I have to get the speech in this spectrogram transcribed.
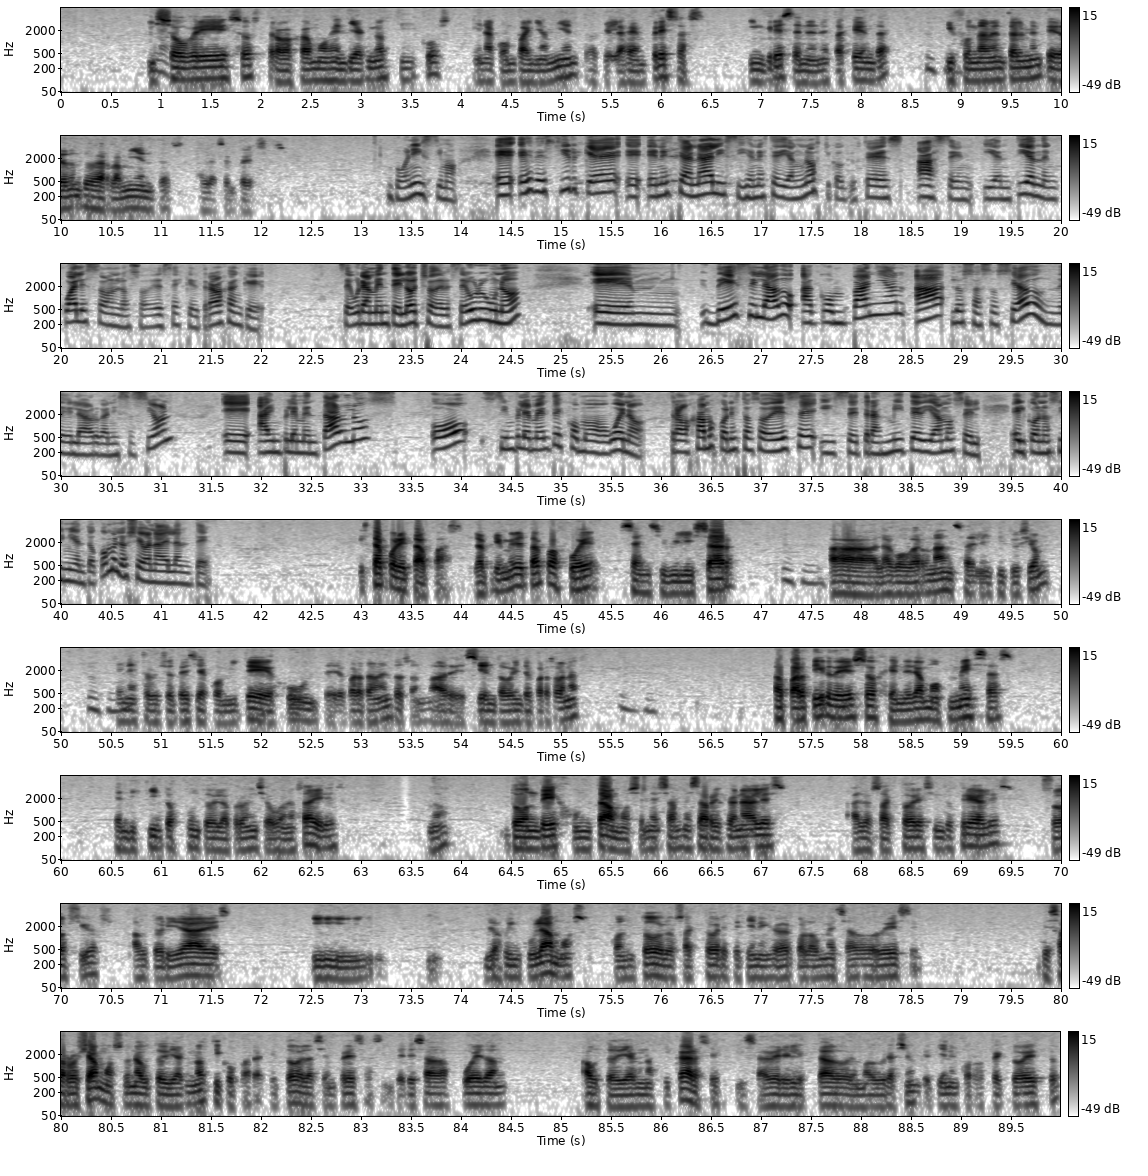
y sobre esos trabajamos en diagnósticos, en acompañamiento a que las empresas ingresen en esta agenda y fundamentalmente dando herramientas a las empresas. Buenísimo. Eh, es decir, que eh, en este análisis, en este diagnóstico que ustedes hacen y entienden cuáles son los ODS que trabajan, que seguramente el 8 debe ser uno, em, de ese lado acompañan a los asociados de la organización eh, a implementarlos o simplemente es como, bueno, trabajamos con estos ODS y se transmite, digamos, el, el conocimiento. ¿Cómo lo llevan adelante? Está por etapas. La primera etapa fue sensibilizar a la gobernanza de la institución en esto que yo te decía, comité, junta departamento, son más de 120 personas. A partir de eso generamos mesas en distintos puntos de la provincia de Buenos Aires, ¿no? donde juntamos en esas mesas regionales a los actores industriales, socios, autoridades y, los vinculamos con todos los actores que tienen que ver con la mesa ODS desarrollamos un autodiagnóstico para que todas las empresas interesadas puedan autodiagnosticarse y saber el estado de maduración que tienen con respecto a esto.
